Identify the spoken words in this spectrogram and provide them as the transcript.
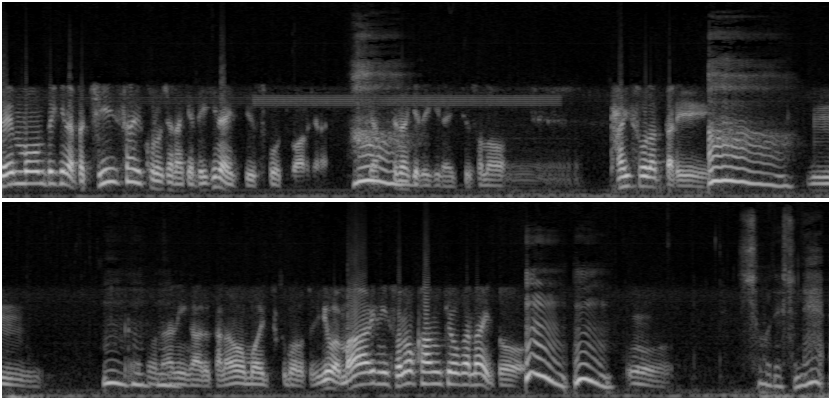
専門的なやっぱ小さい頃じゃなきゃできないっていうスポーツもあるじゃない。はあやってなきゃできないっていう、その、体操だったり、ああ、うん、うんうんうん、何があるかな、思いつくものと、要は周りにその環境がないとう、んうん、うん、そうですね。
